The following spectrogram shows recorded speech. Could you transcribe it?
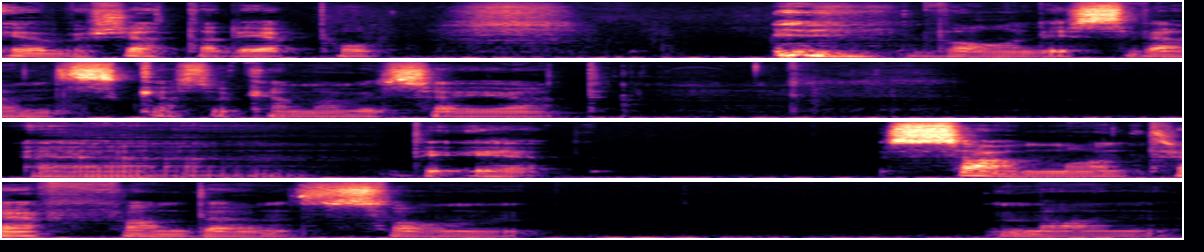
översätta det på vanlig svenska så kan man väl säga att det är sammanträffanden som man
